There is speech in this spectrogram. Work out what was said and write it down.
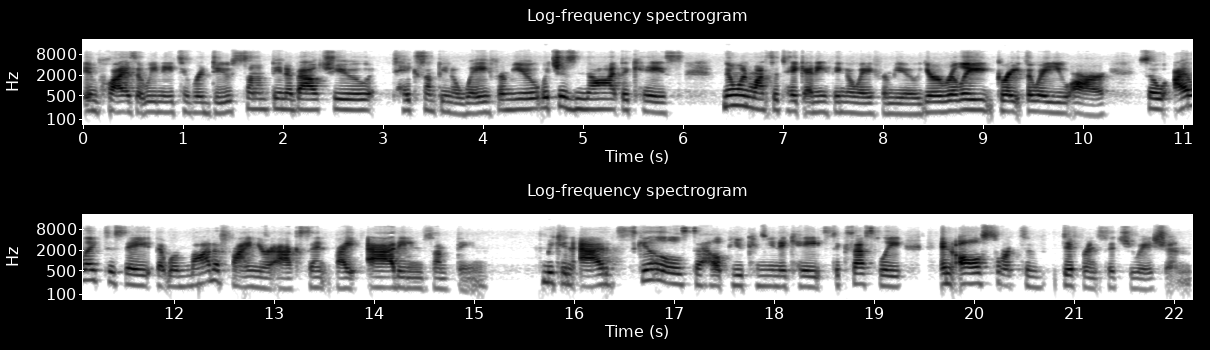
implies that we need to reduce something about you, take something away from you, which is not the case. No one wants to take anything away from you. You're really great the way you are. So I like to say that we're modifying your accent by adding something. We can add skills to help you communicate successfully in all sorts of different situations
